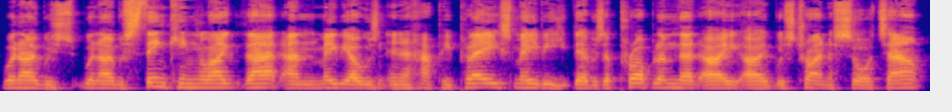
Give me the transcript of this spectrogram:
when I was, when I was thinking like that. And maybe I wasn't in a happy place. Maybe there was a problem that I, I was trying to sort out.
